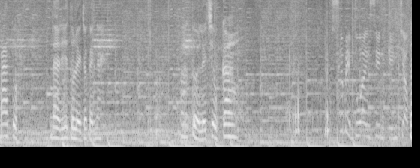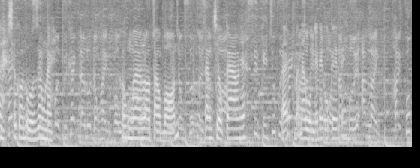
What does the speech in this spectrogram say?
3 tuổi. Đây đi tôi lấy cho cái này 3 tuổi lấy chiều cao bỉm Thu Anh xin kính chào Đây, cho con uống dòng này. Không, cửa lo táo bón, tăng chiều cao nhé. Đấy, bạn nào uống cái này ok phết. năm mới an lành, hạnh phúc,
